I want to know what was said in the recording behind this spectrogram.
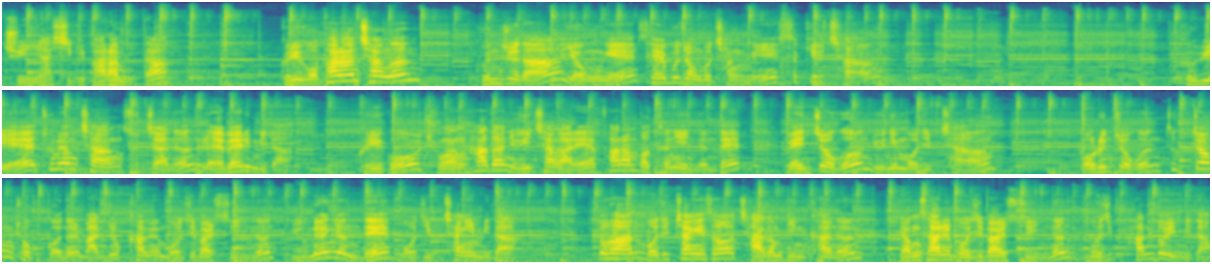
주의하시기 바랍니다. 그리고 파란 창은 군주나 영웅의 세부 정보 창 및 스킬 창. 그 위에 투명 창 숫자는 레벨입니다. 그리고 중앙 하단 유리 창 아래 파란 버튼이 있는데 왼쪽은 유닛 모집 창, 오른쪽은 특정 조건을 만족하면 모집할 수 있는 유명연대 모집창입니다. 또한 모집창에서 작은 빈칸은 병사를 모집할 수 있는 모집 한도입니다.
